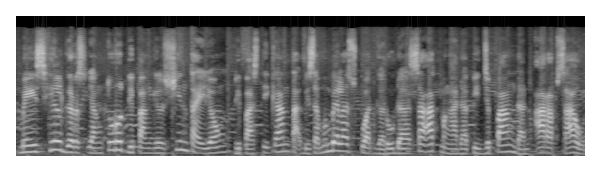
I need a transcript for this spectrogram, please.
Mace Hilgers yang turut dipanggil Shin Tae-yong dipastikan tak bisa membela skuad Garuda saat menghadapi Jepang dan Arab Saud.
